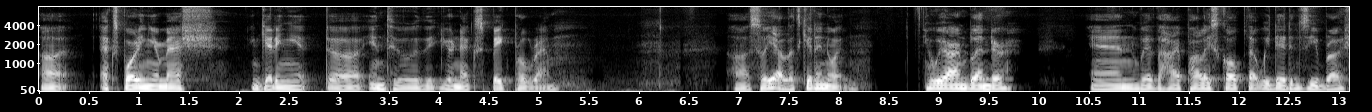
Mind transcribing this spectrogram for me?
uh, exporting your mesh and getting it uh, into the, your next bake program. Uh, so yeah, let's get into it. Here we are in Blender and we have the high poly sculpt that we did in ZBrush.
